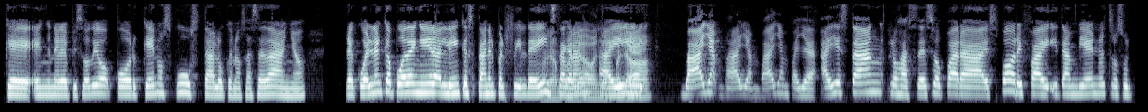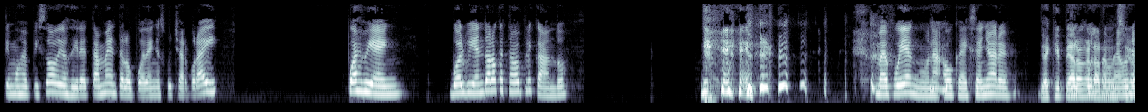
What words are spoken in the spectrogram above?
que en el episodio ¿Por qué nos gusta lo que nos hace daño? Recuerden que pueden ir al link que está en el perfil de Instagram. Ahí vayan, vayan, vayan para allá. Ahí están los accesos para Spotify y también nuestros últimos episodios directamente lo pueden escuchar por ahí. Pues bien, volviendo a lo que estaba explicando. Me fui en una. Ok, señores. Ya equiparon el anuncio.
